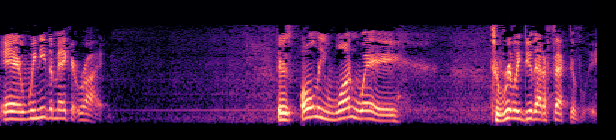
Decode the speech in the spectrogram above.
And we need to make it right. There's only one way to really do that effectively.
